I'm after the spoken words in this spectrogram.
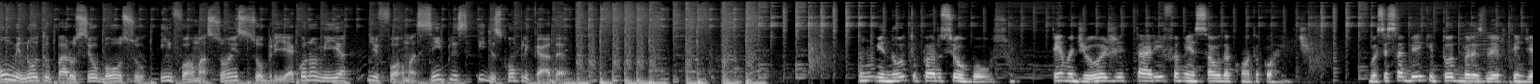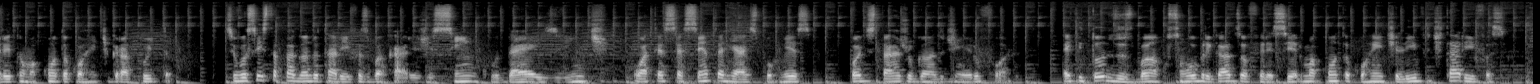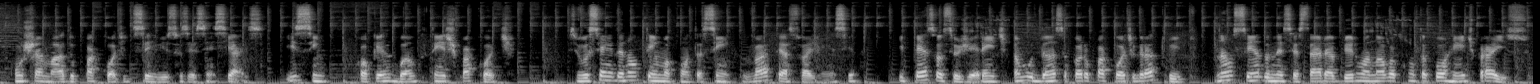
Um minuto para o seu bolso. Informações sobre economia de forma simples e descomplicada. Um minuto para o seu bolso. Tema de hoje: tarifa mensal da conta corrente. Você sabia que todo brasileiro tem direito a uma conta corrente gratuita? Se você está pagando tarifas bancárias de 5, 10, 20 ou até 60 reais por mês, pode estar jogando dinheiro fora. É que todos os bancos são obrigados a oferecer uma conta corrente livre de tarifas, com o chamado pacote de serviços essenciais. E sim, qualquer banco tem este pacote. Se você ainda não tem uma conta assim, vá até a sua agência e peça ao seu gerente a mudança para o pacote gratuito, não sendo necessário abrir uma nova conta corrente para isso.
